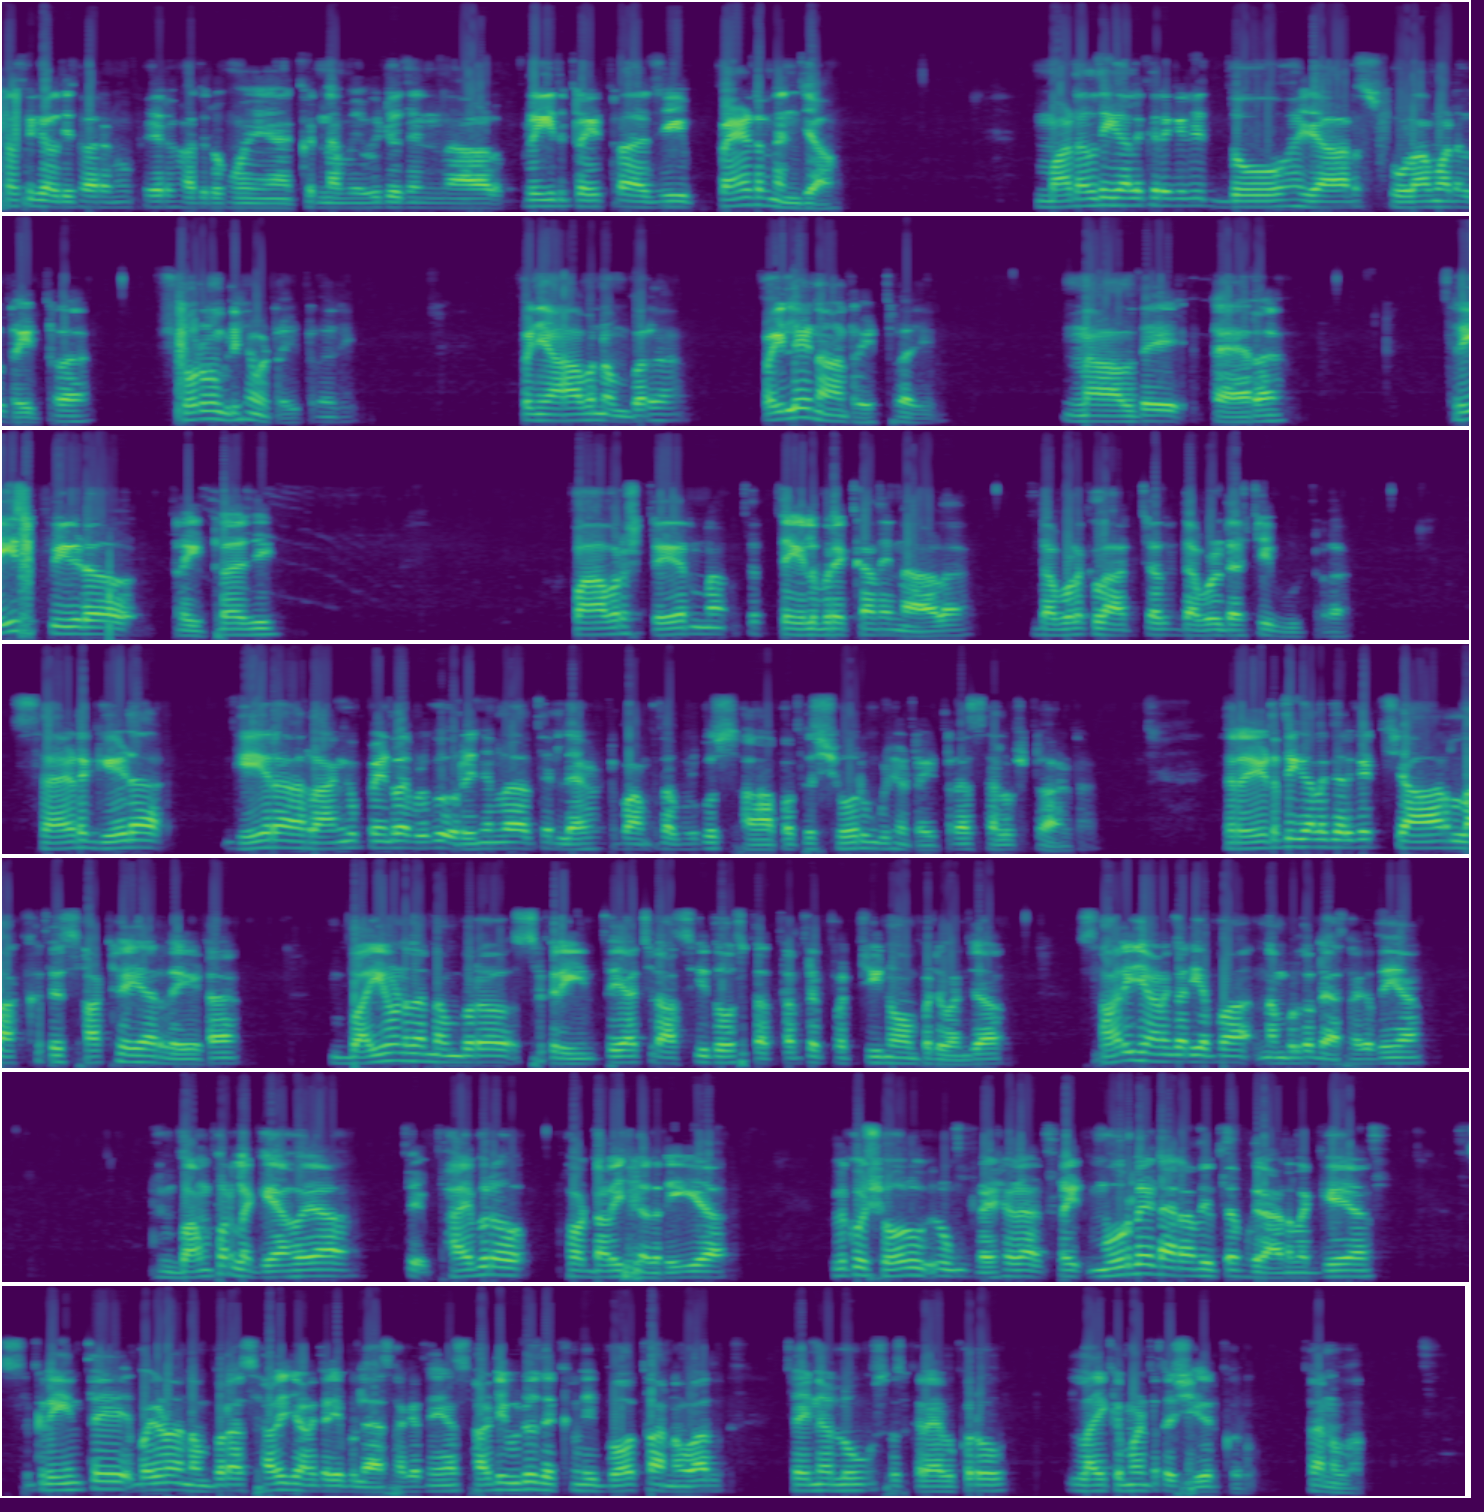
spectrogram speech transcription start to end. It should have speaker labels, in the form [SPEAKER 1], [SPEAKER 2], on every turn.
[SPEAKER 1] ਸਤਿ ਸ਼੍ਰੀ ਅਕਾਲ ਜੀ ਸਾਰਿਆਂ ਨੂੰ, ਫੇਰ ਹਾਜ਼ਰ ਹੋਏ ਆ ਇੱਕ ਨਵੀਂ ਵੀਡੀਓ ਦੇ ਨਾਲ। ਪ੍ਰੀਤ ਟਰੈਕਟਰ ਜੀ 6549 ਮਾਡਲ ਦੀ ਗੱਲ ਕਰੀਏ ਜੀ 2016 ਮਾਡਲ ਟਰੈਕਟਰ ਆ ਸ਼ੋਰੂਮ ਗ੍ਰਿਹਮ ਟਰੈਕਟਰ ਆ ਜੀ। ਪੰਜਾਬ ਨੰਬਰ ਆ, ਪਹਿਲੇ ਨਾਂ ਟਰੈਕਟਰ ਆ ਜੀ। ਨਾਲ ਦੇ ਟਾਇਰ ਆ 3 ਸਪੀਡ ਟਰੈਕਟਰ ਆ ਜੀ। ਪਾਵਰ ਸਟੀਅਰਨ ਤੇ ਤੇਲ ਬ੍ਰੇਕਾਂ ਦੇ ਨਾਲ ਆ ਡਬਲ ਕਲਚ ਆ ਡਬਲ ਡਿਸਟ੍ਰੀਬਿਊਟਰ ਆ। ਸਾਈਡ ਗੇੜਾ, ਗੇਅਰ ਆ, ਰੰਗ ਪੇਂਟ ਦਾ ਬਿਲਕੁਲ ਓਰੀਜਨਲ ਆ ਤੇ ਲੈਫਟ ਪੰਪ ਦਾ ਬਿਲਕੁਲ ਸਾਫ਼ ਅਤੇ ਸ਼ੋਰੂਮ ਗੁਸ਼ਾ ਟਰੈਕਟਰ ਆ ਸੈਲਫ ਸਟਾਰਟ ਆ। ਰੇਟ ਦੀ ਗੱਲ ਕਰਕੇ 4 ਲੱਖ ਤੇ 60000 ਰੇਟ ਆ। ਬਾਈ ਹੁਣ ਦਾ ਨੰਬਰ ਸਕਰੀਨ ਤੇ ਆ 8427 ਤੇ 25955 ਸਾਰੀ ਜਾਣਕਾਰੀ ਆਪਾਂ ਨੰਬਰ ਤੋਂ ਲੈ ਸਕਦੇ ਆ। ਬੰਪਰ ਲੱਗਿਆ ਹੋਇਆ ਤੇ ਫਾਈਬਰ ਹੁੱਡ ਵਾਲੀ ਛਤਰੀ ਆ। ਬਿਲਕੁਲ ਸ਼ੋਰੂਮ ਪ੍ਰੈਸ਼ਰ ਆ ਮੂਰਲੇ ਟਾਇਰਾਂ ਦੇ ਉੱਤੇ ਬਗਰਾੜ ਲੱਗੇ ਆ। ਸਕਰੀਨ ਤੇ ਬਈ ਉਹਨਾਂ ਦਾ ਨੰਬਰ ਆ, ਸਾਰੀ ਜਾਣਕਾਰੀ ਆਪਾਂ ਲੈ ਸਕਦੇ ਆ ਸਾਡੀ ਵੀਡੀਓ ਦੇਖਣ ਲਈ ਬਹੁਤ ਧੰਨਵਾਦ। ਚੈਨਲ ਨੂੰ ਸਬਸਕ੍ਰਾਈਬ ਕਰੋ ਲਾਈਕ ਕਮੈਂਟ ਤੇ ਸ਼ੇਅਰ ਕਰੋ। ਧੰਨਵਾਦ।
